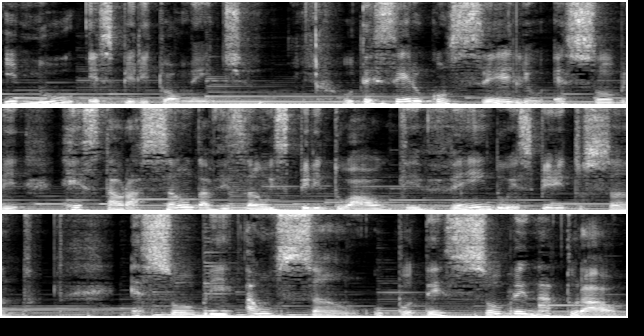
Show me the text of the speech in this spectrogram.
e nu espiritualmente. O terceiro conselho é sobre restauração da visão espiritual que vem do Espírito Santo é sobre a unção, o poder sobrenatural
